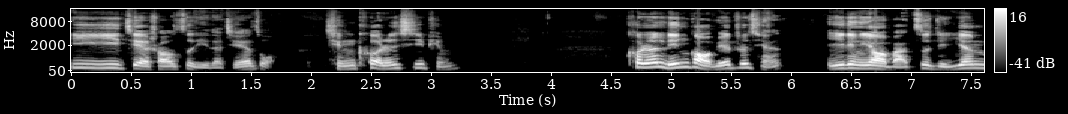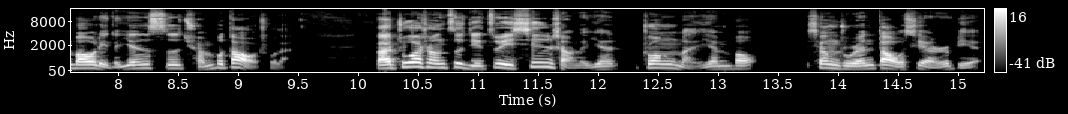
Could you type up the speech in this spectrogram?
一一介绍自己的杰作，请客人息屏。客人临告别之前，一定要把自己烟包里的烟丝全部倒出来，把桌上自己最欣赏的烟装满烟包，向主人道谢而别，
